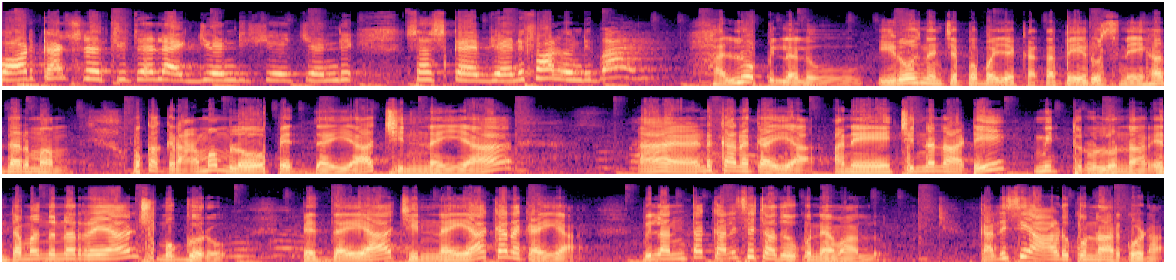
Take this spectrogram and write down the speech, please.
పాడ్కాస్ట్ నచ్చితే లైక్ చేయండి షేర్ చేయండి సబ్స్క్రైబ్ చేయండి ఫాలో అండి బాయ్ హలో పిల్లలు ఈరోజు నేను చెప్పబోయే కథ పేరు స్నేహధర్మం. ఒక గ్రామంలో పెద్దయ్య చిన్నయ్య అండ్ కనకయ్య అనే చిన్ననాటి మిత్రులు ఉన్నారు ఎంతమంది ఉన్నారు? రేయాంష్ ముగ్గురు. పెద్దయ్య చిన్నయ్య కనకయ్య. వీళ్ళంతా కలిసి చదువుకునే వాళ్ళు. కలిసి ఆడుకున్నారు కూడా.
